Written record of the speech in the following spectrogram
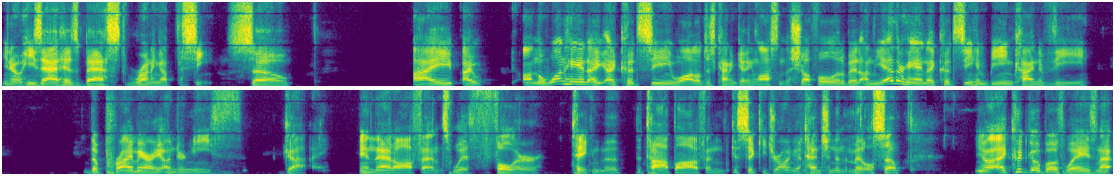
you know, he's at his best running up the seam. So I I on the one hand, I, I could see Waddle just kind of getting lost in the shuffle a little bit. On the other hand, I could see him being kind of the the primary underneath guy in that offense with Fuller taking the the top off and Gesicki drawing attention in the middle. So, you know, I could go both ways, and I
